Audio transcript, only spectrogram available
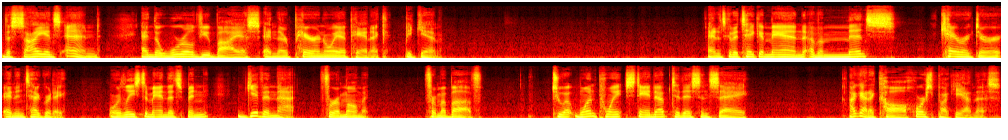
the science end, and the worldview bias and their paranoia panic begin? And it's going to take a man of immense character and integrity or at least a man that's been given that for a moment from above, to at one point stand up to this and say, I got to call horse pucky on this.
